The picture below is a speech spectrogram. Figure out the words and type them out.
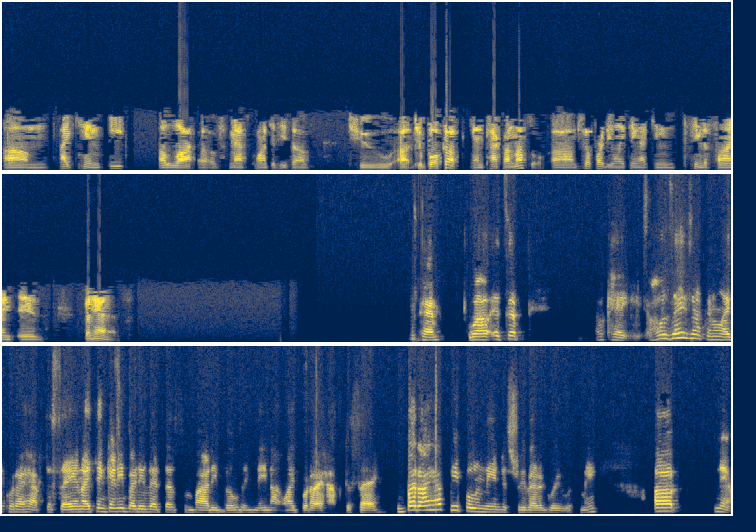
um, I can eat a lot of mass quantities of to uh, to bulk up and pack on muscle. Um, so far, the only thing I can seem to find is bananas. Okay. Well, it's a okay. Jose's not going to like what I have to say, and I think anybody that does some bodybuilding may not like what I have to say. But I have people in the industry that agree with me. Uh, now,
